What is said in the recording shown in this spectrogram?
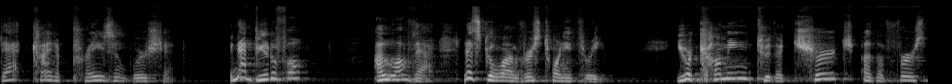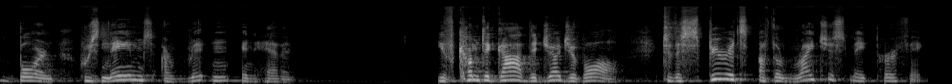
that kind of praise and worship. Isn't that beautiful? I love that. Let's go on, verse 23. You're coming to the church of the firstborn, whose names are written in heaven. You've come to God, the judge of all, to the spirits of the righteous made perfect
